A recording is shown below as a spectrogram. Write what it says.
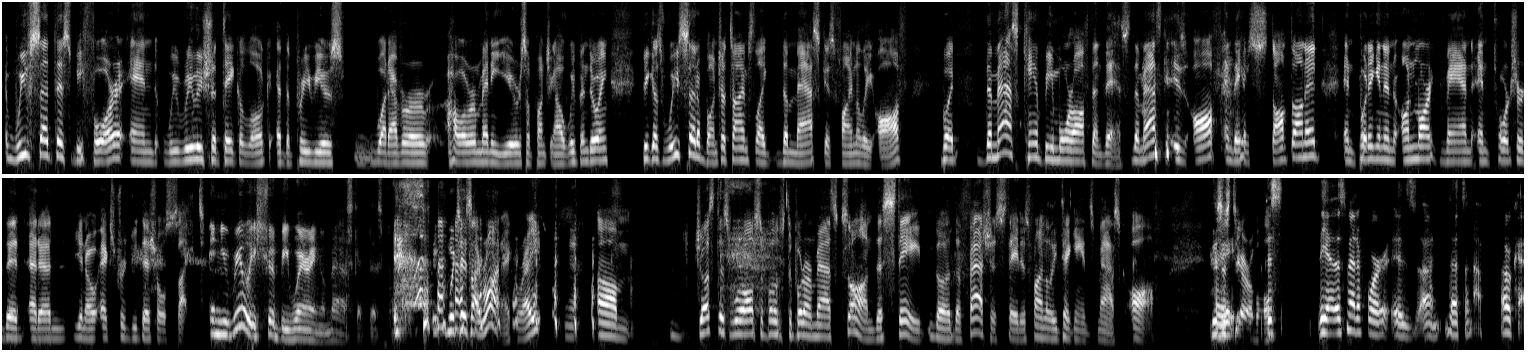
we've said this before and we really should take a look at the previous whatever however many years of punching out we've been doing because we've said a bunch of times like the mask is finally off but the mask can't be more off than this the mask is off and they have stomped on it and putting it in an unmarked van and tortured it at a you know extrajudicial site and you really should be wearing a mask at this point which is ironic right yeah. um just as we're all supposed to put our masks on, the state, the the fascist state, is finally taking its mask off. This right. is terrible. This, yeah, this metaphor is uh, that's enough. Okay.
